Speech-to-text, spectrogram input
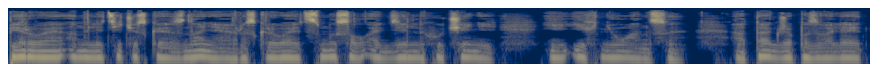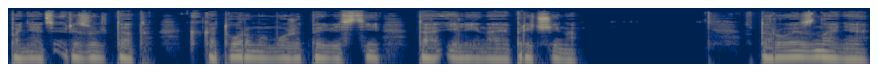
Первое аналитическое знание раскрывает смысл отдельных учений и их нюансы, а также позволяет понять результат, к которому может привести та или иная причина. Второе знание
